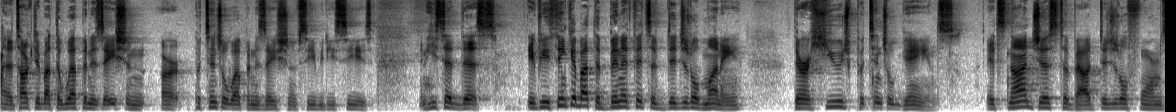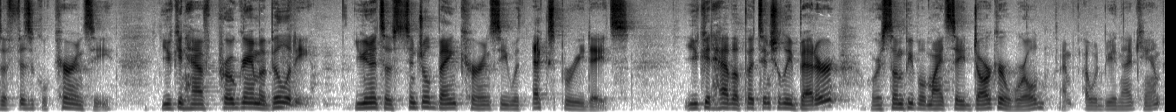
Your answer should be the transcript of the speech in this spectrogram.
uh, talked about the weaponization or potential weaponization of CBDCs. And he said this If you think about the benefits of digital money, there are huge potential gains. It's not just about digital forms of physical currency. You can have programmability, units of central bank currency with expiry dates. You could have a potentially better, or some people might say darker world, I would be in that camp,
